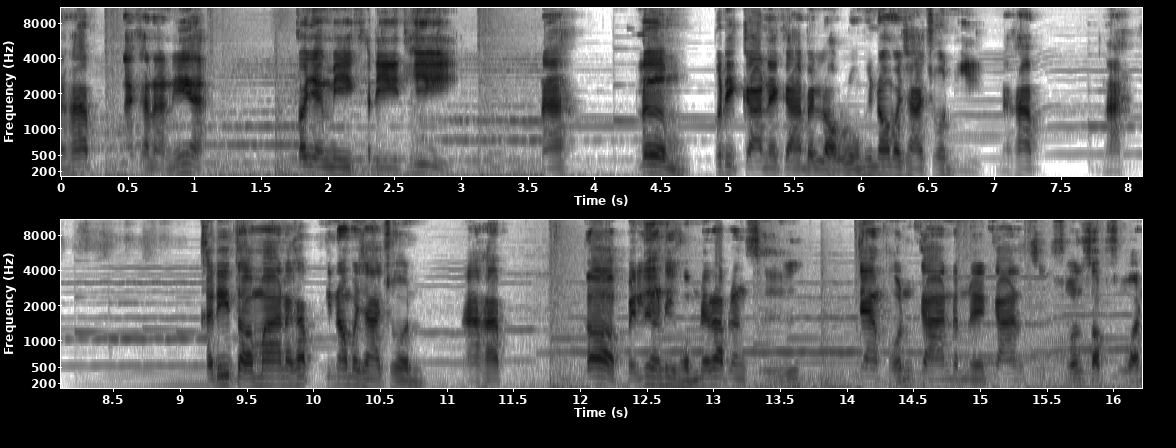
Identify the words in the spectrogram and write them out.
นะครับ ในขณะนี้ ก็ยังมีคดีที่นะเริ่มพฤติการในการไปหลอกลวงพี่น้องประชาชนอีกนะครับนะคดีต่อมานะครับพี่น้องประชาชนนะครับ ก็เป็นเรื่องที่ผมได้รับหนังสือ แจ้งผลการดำเนินการสืบสวนสอบสวน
